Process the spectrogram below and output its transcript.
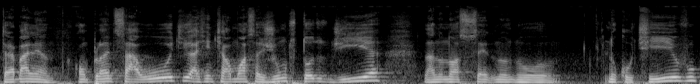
trabalhando. Com plano de saúde, a gente almoça junto todo dia, lá no nosso no, no, no cultivo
